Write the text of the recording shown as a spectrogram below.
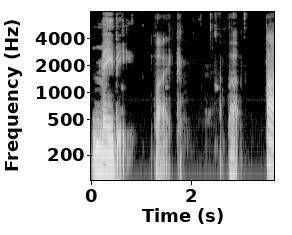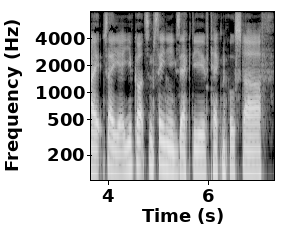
Maybe. Like, but alright. So yeah, you've got some senior executive, technical staff,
